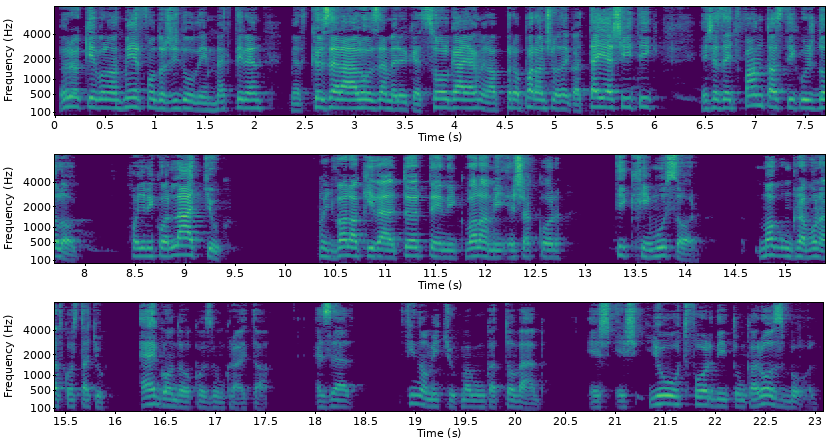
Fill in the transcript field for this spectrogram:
Örökkévalónak miért fontos a zsidó nép megtérjen? Mert közel áll hozzá, mert őket szolgálják, mert a parancsolatokat teljesítik, és ez egy fantasztikus dolog, hogy amikor látjuk, hogy valakivel történik valami, és akkor tikhi muszor, magunkra vonatkoztatjuk, elgondolkozzunk rajta. Ezzel finomítjuk magunkat tovább, és, és jót fordítunk a rosszból.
